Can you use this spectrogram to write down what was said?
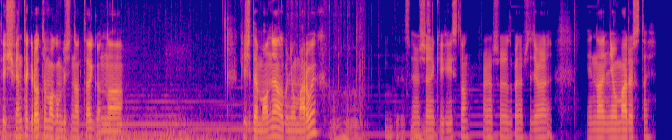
Te święte groty mogą być na tego, na... Jakieś demony albo nieumarłych? Jakich istot? Jeszcze zupełnie przedziały i na nieumarłych stać.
